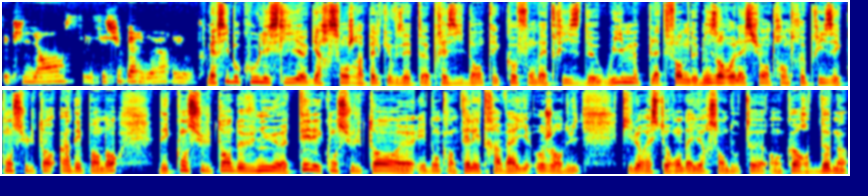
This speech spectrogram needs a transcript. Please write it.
ses clients, ses, supérieurs et autres. Merci beaucoup Leslie Garçon. Je rappelle que vous êtes présidente et cofondatrice de WIM, plateforme de mise en relation entre entreprises et consultants indépendants, des consultants devenus euh, téléconsultants euh, et donc en télétravail aujourd'hui, qui le resteront d'ailleurs sans doute euh, encore demain.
